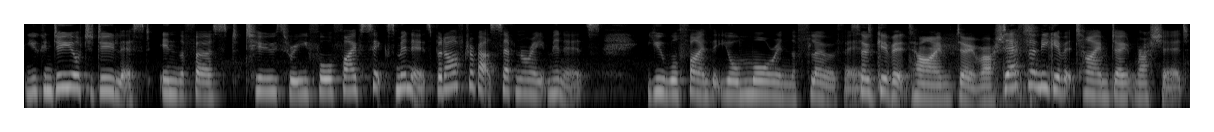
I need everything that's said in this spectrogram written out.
You can do your to do list in the first two, three, four, five, six minutes, but after about seven or eight minutes, you will find that you're more in the flow of it. So give it time, don't rush it. Definitely give it time, don't rush it.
